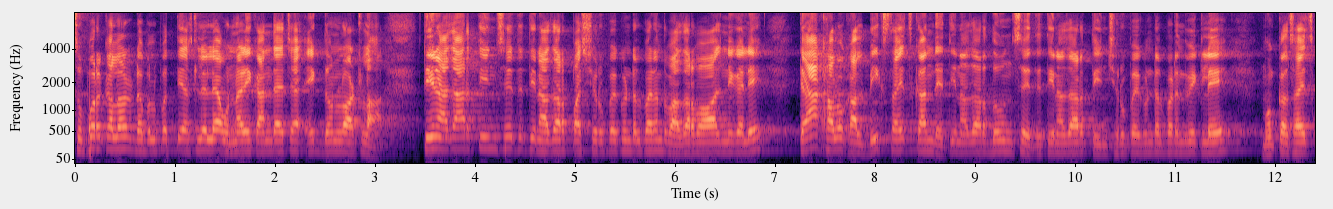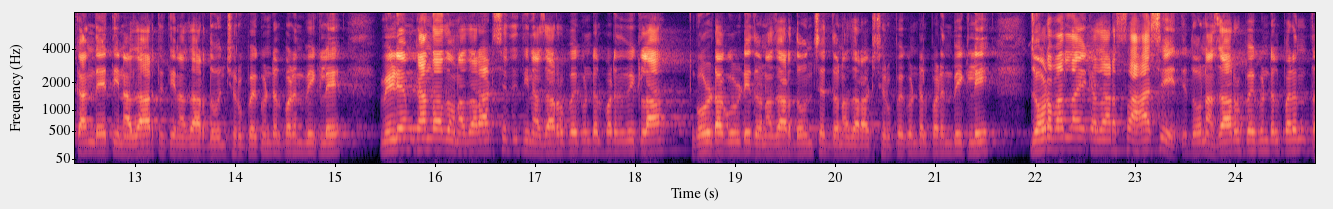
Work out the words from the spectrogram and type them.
सुपर कलर डबलपत्ती असलेल्या उन्हाळी कांद्याच्या एक दोन लॉटला तीन हजार तीनशे ते तीन हजार पाचशे रुपये क्विंटलपर्यंत बाजारभाव आज निघाले. त्या खालोखाल बिग साईज कांदे तीन हजार दोनशे ते तीन हजार तीनशे रुपये क्विंटलपर्यंत विकले. मोकल साईज कांदे तीन हजार ते तीन हजार दोनशे रुपये क्विंटलपर्यंत विकले. मिडियम कांदा दोन हजार आठशे ते तीन हजार रुपये क्विंटलपर्यंत विकला. गोल्डा गोल्डी दोन हजार दोनशे दोन हजार आठशे रुपये क्विंटलपर्यंत विकली. जोडबादला एक हजार सहाशे ते दोन हजार रुपये क्विंटलपर्यंत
